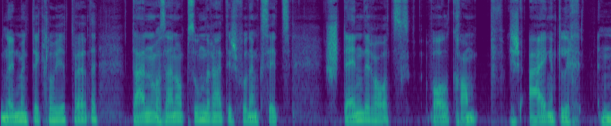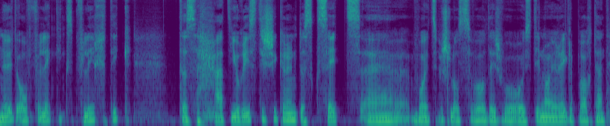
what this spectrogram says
die nicht deklariert werden Dann, was auch noch eine Besonderheit ist von dem Gesetz, Ständeratswahlkampf ist eigentlich nicht offenlegungspflichtig. Das hat juristische Gründe. Das Gesetz, äh, wo jetzt beschlossen wurde, ist, wo uns die neue Regel gebracht hat,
